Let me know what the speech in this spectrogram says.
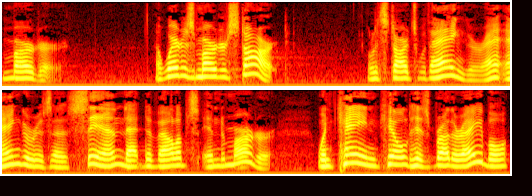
murder. Now, where does murder start? Well, it starts with anger. A- anger is a sin that develops into murder. When Cain killed his brother Abel,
